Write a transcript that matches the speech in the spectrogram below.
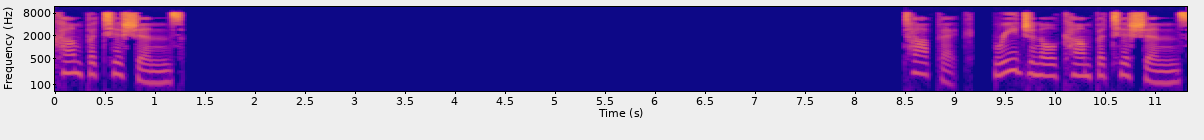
Competitions. Topic: Regional competitions.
